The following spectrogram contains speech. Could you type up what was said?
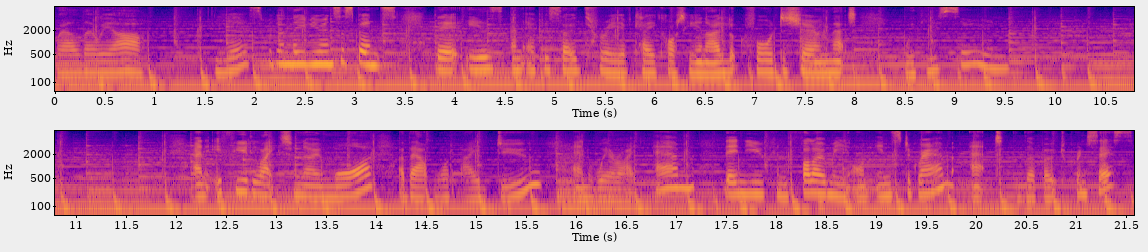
Well, there we are. Yes, we're going to leave you in suspense. There is an episode three of Kay Cottee, and I look forward to sharing that with you soon. And if you'd like to know more about what I do and where I am, then you can follow me on Instagram at the Boat Princess.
